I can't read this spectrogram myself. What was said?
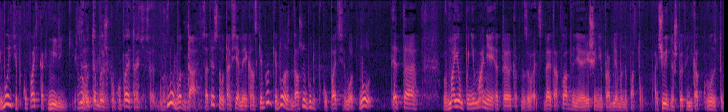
И будете покупать как миленькие. Ну, вот ТБ же покупают тратить. Ну, вот да. Соответственно, вот там все американские банки должны будут покупать. Вот. Ну, это в моем понимании это, как называется, да, это откладывание решения проблемы на потом. Очевидно, что это не как, ну, это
